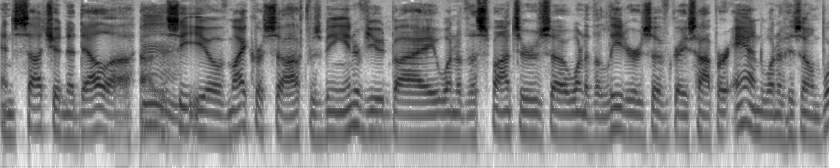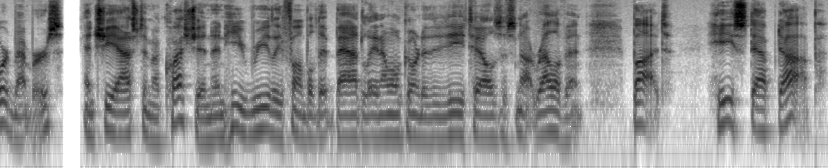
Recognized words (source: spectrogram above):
and Satya Nadella, uh, mm. the CEO of Microsoft, was being interviewed by one of the sponsors, uh, one of the leaders of Grace Hopper, and one of his own board members. And she asked him a question, and he really fumbled it badly. And I won't go into the details; it's not relevant. But he stepped up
